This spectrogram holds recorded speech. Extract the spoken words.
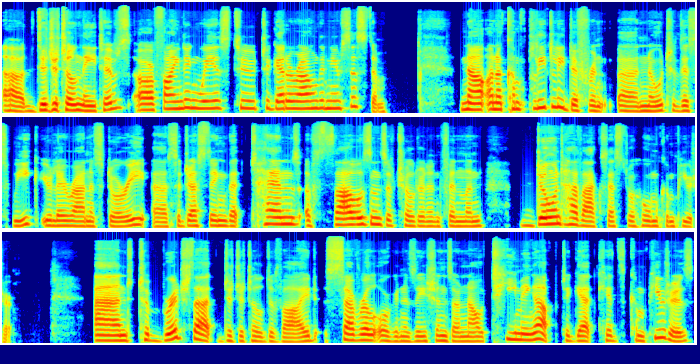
uh, digital natives are finding ways to to get around the new system. Now, on a completely different uh, note, this week, Yle ran a story uh, suggesting that tens of thousands of children in Finland don't have access to a home computer. And to bridge that digital divide, several organizations are now teaming up to get kids computers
